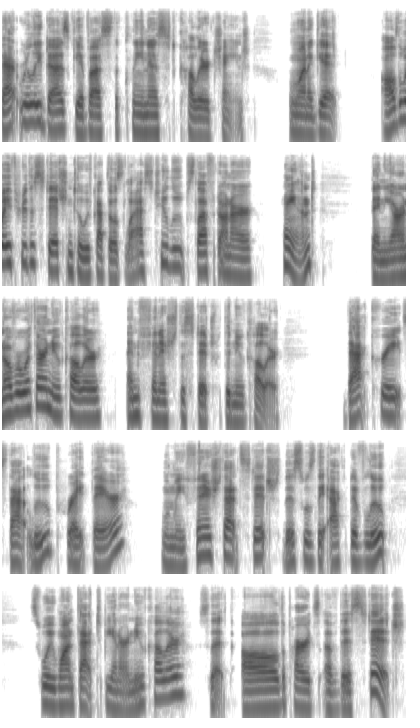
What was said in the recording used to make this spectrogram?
That really does give us the cleanest color change. We want to get all the way through the stitch until we've got those last two loops left on our hand, then yarn over with our new color and finish the stitch with the new color. That creates that loop right there. When we finish that stitch, this was the active loop. So we want that to be in our new color so that all the parts of this stitch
